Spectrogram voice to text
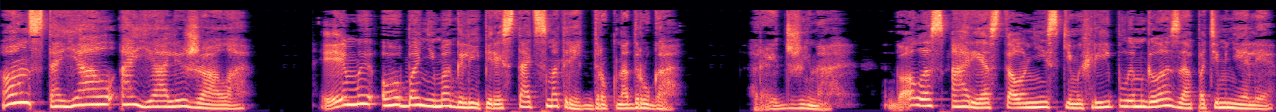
Он стоял, а я лежала. И мы оба не могли перестать смотреть друг на друга. Реджина». Голос Ария стал низким и хриплым, глаза потемнели.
